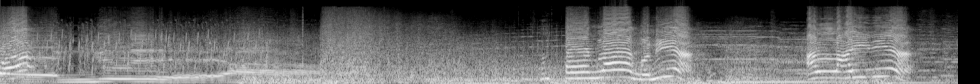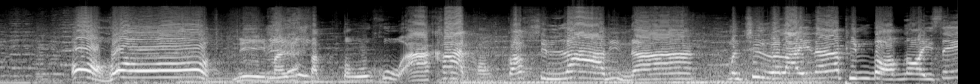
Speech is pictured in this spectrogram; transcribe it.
เหรอมันแปลงร่างเหรอเนี่ย อะไรเนี่ย โอ้โห นี่มันศัตรูคู่อาฆาตของก็อดซิลล่านี่นะ มันชื่ออะไรนะ พิมพ์บอกหน่อยสิ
